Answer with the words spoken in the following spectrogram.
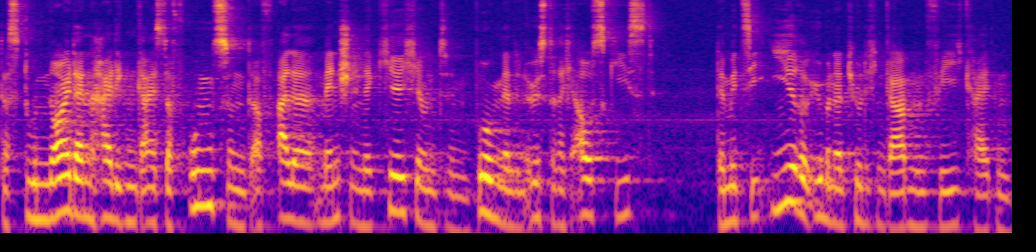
dass du neu deinen Heiligen Geist auf uns und auf alle Menschen in der Kirche und im Burgenland in Österreich ausgießt, damit sie ihre übernatürlichen Gaben und Fähigkeiten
